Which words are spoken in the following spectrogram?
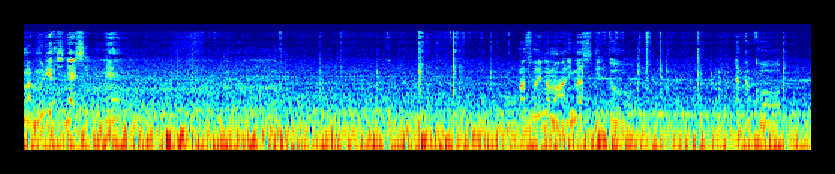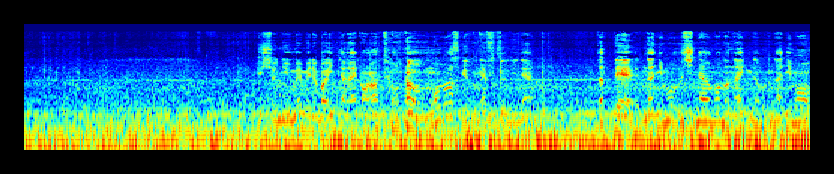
まあ無理はしないですけどね。まあそういうのもありますけどなんかこう一緒に夢見ればいいんじゃないかなって俺は思いますけどね普通にね。だって何も失うものないんだもん。何も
